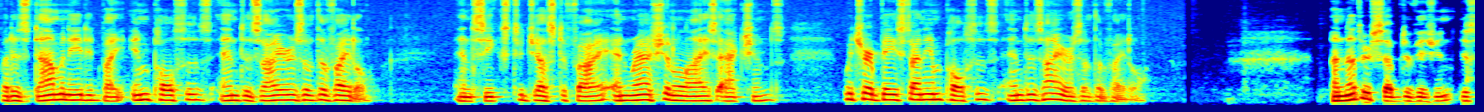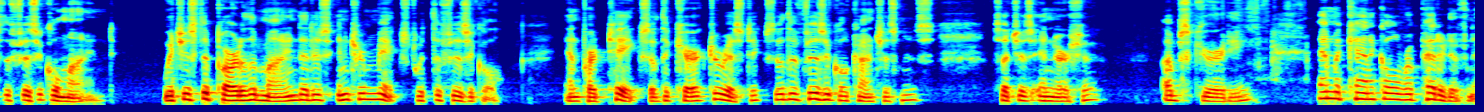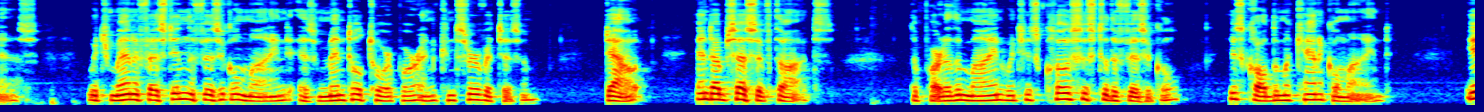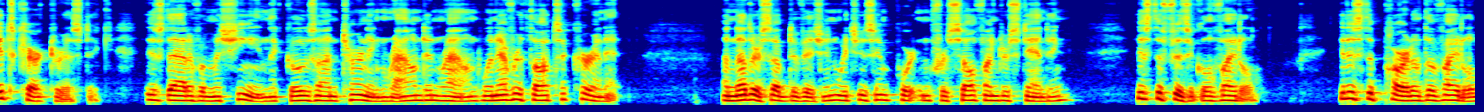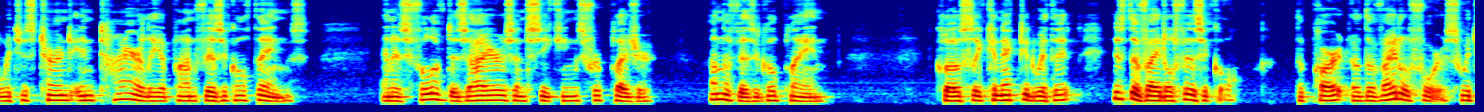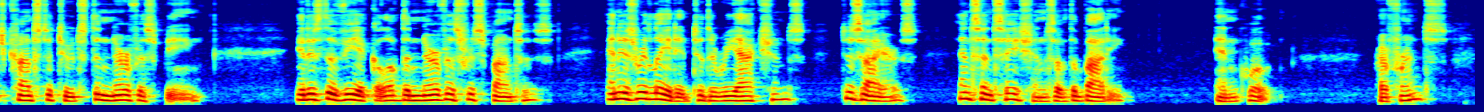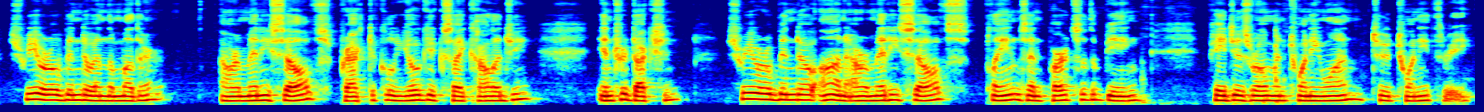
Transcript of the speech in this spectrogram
but is dominated by impulses and desires of the vital and seeks to justify and rationalize actions which are based on impulses and desires of the vital. Another subdivision is the physical mind, which is the part of the mind that is intermixed with the physical and partakes of the characteristics of the physical consciousness, such as inertia, obscurity, and mechanical repetitiveness, which manifest in the physical mind as mental torpor and conservatism, doubt, and obsessive thoughts. The part of the mind which is closest to the physical is called the mechanical mind. Its characteristic is that of a machine that goes on turning round and round whenever thoughts occur in it. Another subdivision, which is important for self understanding, is the physical vital. It is the part of the vital which is turned entirely upon physical things and is full of desires and seekings for pleasure on the physical plane. Closely connected with it is the vital physical, the part of the vital force which constitutes the nervous being. It is the vehicle of the nervous responses and is related to the reactions, desires, and sensations of the body. Reference Sri Aurobindo and the Mother, Our Many Selves, Practical Yogic Psychology, Introduction, Sri Aurobindo on Our Many Selves, Planes and Parts of the Being, pages Roman 21 to 23.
